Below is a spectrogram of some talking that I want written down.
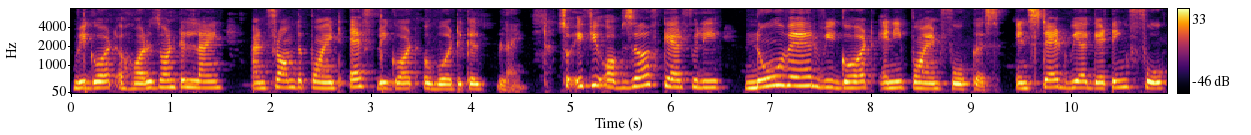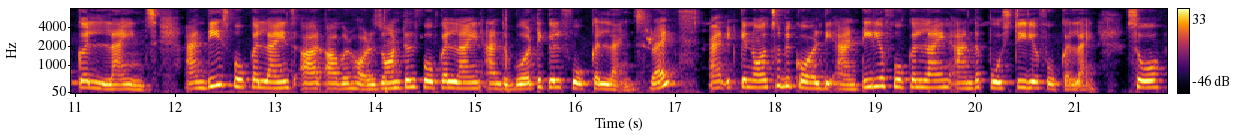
we got a horizontal line and from the point F, we got a vertical line. So if you observe carefully, nowhere we got any point focus. Instead, we are getting focal lines and these focal lines are our horizontal focal line and the vertical focal lines, right? And it can also be called the anterior focal line and the posterior focal line. So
